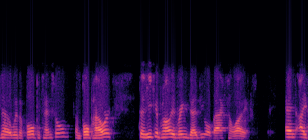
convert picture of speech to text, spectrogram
that with a full potential and full power, that he could probably bring dead people back to life. And I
